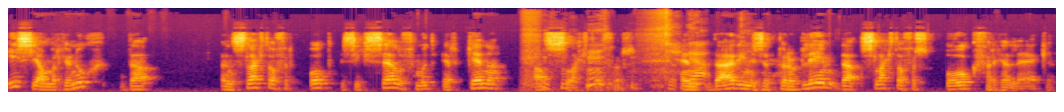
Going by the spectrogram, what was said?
is jammer genoeg dat een slachtoffer ook zichzelf moet erkennen als slachtoffer. En ja. daarin is het probleem dat slachtoffers ook vergelijken.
